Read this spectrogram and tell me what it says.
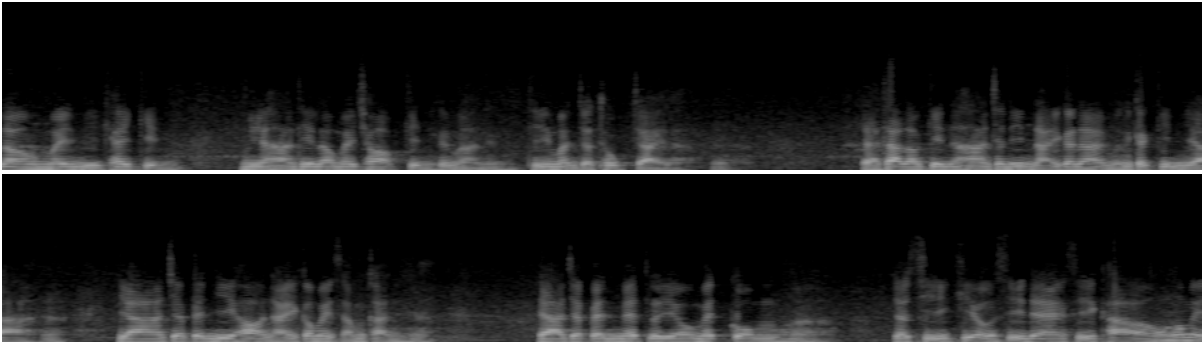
แล้วไม่มีแค่กิน มีอาหารที่เราไม่ชอบกินขึ้นมานี่ทีนี้มันจะทุกข์ใจแล้วแต่ถ้าเรากินอาหารชนิดไหนก็ได้เหมือนกับกินยา ยาจะเป็นยี่ห้อไหนก็ไม่สำคัญ ยาจะเป็นเม็ดเรียวเม็ดกลม จะสีเขียว สีแดง สีขาวก็ไม่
